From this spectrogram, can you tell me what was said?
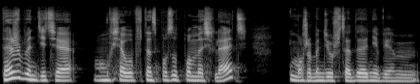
też będziecie musiały w ten sposób pomyśleć, i może będzie już wtedy, nie wiem,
